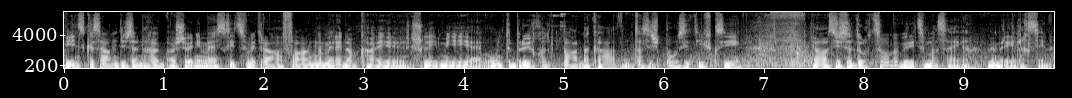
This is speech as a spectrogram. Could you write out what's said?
Insgesamt ist es eine schöne Messe zum wieder anfangen. Wir haben auch keine schlimmen Unterbrüche oder Pannen gehabt. Das war positiv. Ja, es ist so durchzogen, würde ich mal sagen, wenn wir ehrlich sind.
